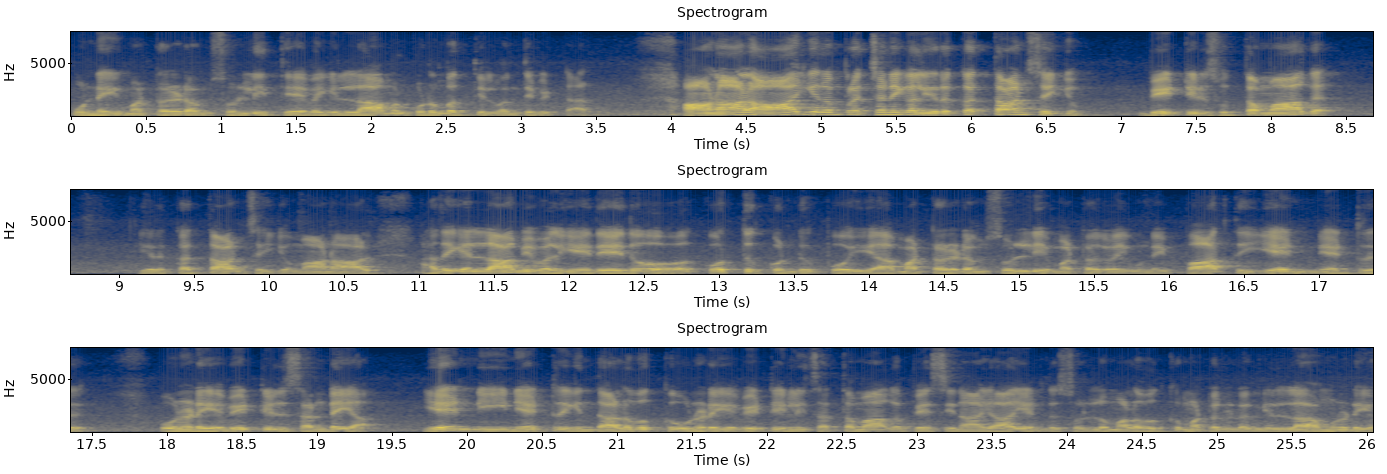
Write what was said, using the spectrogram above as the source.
உன்னை மற்றவரிடம் சொல்லி தேவையில்லாமல் குடும்பத்தில் வந்துவிட்டார்கள் ஆனால் ஆயிரம் பிரச்சனைகள் இருக்கத்தான் செய்யும். வீட்டில் சுத்தமாக இருக்கத்தான் செய்யும். ஆனால் அதையெல்லாம் இவள் ஏதேதோ கோர்த்து கொண்டு போய் மற்றவரிடம் சொல்லி மற்றவர்களை உன்னை பார்த்து ஏன் நேற்று உன்னுடைய வீட்டில் சண்டையா? ஏன் நீ நேற்று இந்த அளவுக்கு உன்னுடைய வீட்டில் நீ சத்தமாக பேசினாயா என்று சொல்லும் அளவுக்கு மற்றவர்களிடம் எல்லாம் உன்னுடைய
